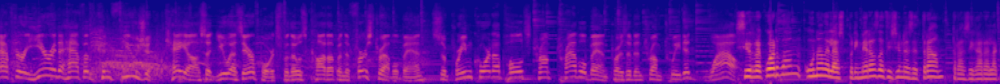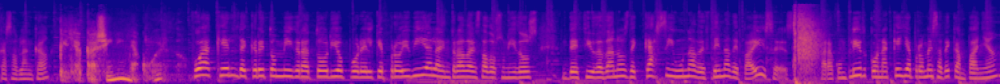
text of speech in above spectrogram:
After a year and a half of confusion, chaos at U.S. airports for those caught up in the first travel ban, Supreme Court upholds Trump travel ban. President Trump tweeted, wow. Si recuerdan, una de las primeras decisiones de Trump, tras llegar a la Casa Blanca, Que ya casi ni me acuerdo. fue aquel decreto migratorio por el que prohibía la entrada a Estados Unidos de ciudadanos de casi una decena de países, para cumplir con aquella promesa de campaña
